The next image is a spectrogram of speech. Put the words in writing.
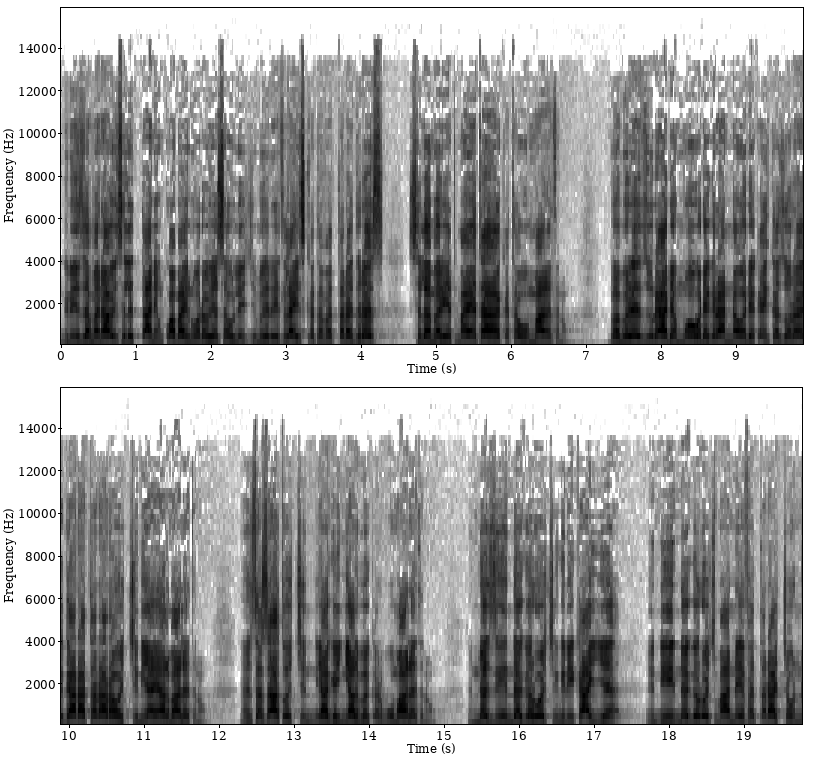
እንግዲህ ዘመናዊ ስልጣኔ እንኳ ባይኖረው የሰው ልጅ መሬት ላይ እስከተፈጠረ ድረስ ስለ መሬት ማየት አያቅተውም ማለት ነው። በመሬት ዙሪያ ደግሞ ወደ ግራና ወደ ቀኝ ከዞረ ጋራ ተራራዎችን ያያል ማለት ነው። እንስሳቶችን ያገኛል በቅርቡ ማለት ነው። እነዚህን ነገሮች እንግዲህ ካየ እኒህን ነገሮች ማነው የፈጠራቸውና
